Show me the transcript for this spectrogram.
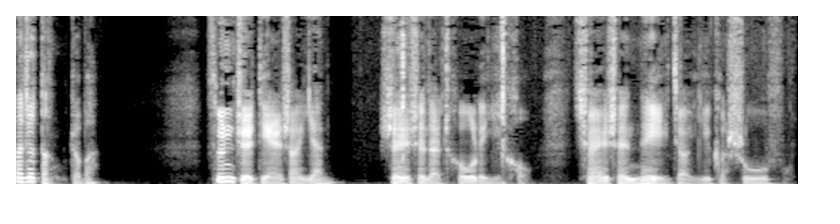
那就等着吧。孙志点上烟，深深的抽了一口，全身那叫一个舒服。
